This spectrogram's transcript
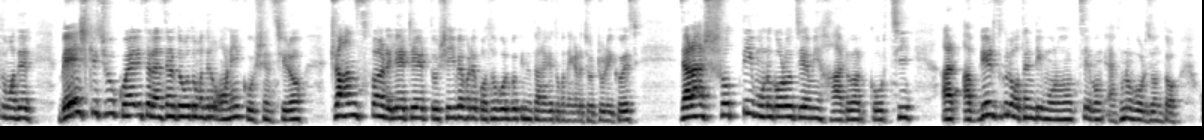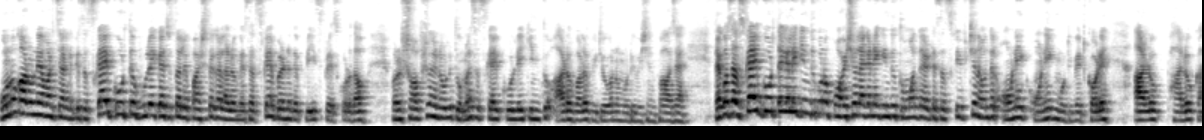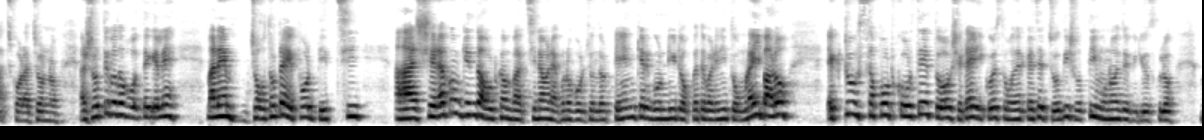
তোমাদের বেশ কিছু তোমাদের অনেক ছিল ট্রান্সফার রিলেটেড তো সেই ব্যাপারে কথা বলব, কিন্তু তোমাদের একটা ছোট্ট রিকোয়েস্ট যারা সত্যি মনে করো যে আমি হার্ডওয়ার্ক করছি আর আপডেটসগুলো অথেন্টিক মনে হচ্ছে এবং এখনও পর্যন্ত কোনো কারণে আমার চ্যানেলকে সাবস্ক্রাইব করতে ভুলে গেছো, তাহলে পাশে থাকা লালঙ্গে সাবস্ক্রাইব বাটনতে প্লিজ প্রেস করে দাও। কারণ সবসময় এটা বলি, তোমরা সাবস্ক্রাইব করলেই কিন্তু আরও ভালো ভিডিও কোনো মোটিভেশন পাওয়া যায়। দেখো সাবস্ক্রাইব করতে গেলে কিন্তু কোনো পয়সা লাগে না, কিন্তু তোমাদের একটা সাবস্ক্রিপশন আমাদের অনেক অনেক মোটিভেট করে আরও ভালো কাজ করার জন্য। আর সত্যি কথা বলতে গেলে মানে যতটা এফোর্ট দিচ্ছি সেরকম কিন্তু আউটকাম পাচ্ছি না মানে এখনও পর্যন্ত টেন কের গন্ডি টপকাতে পারিনি, তোমরাই পারো একটু সাপোর্ট করতে। তো সেটাই রিকোয়েস্ট তোমাদের কাছে, যদি সত্যি মনে হয় যে ভিডিওসগুলো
